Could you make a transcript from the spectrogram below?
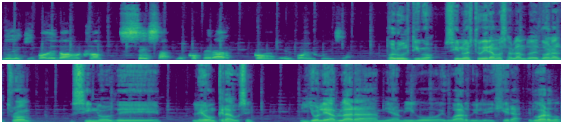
y el equipo de Donald Trump cesa de cooperar con el Poder Judicial. Por último, si no estuviéramos hablando de Donald Trump, sino de León Krause, y yo le hablara a mi amigo Eduardo y le dijera, Eduardo,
